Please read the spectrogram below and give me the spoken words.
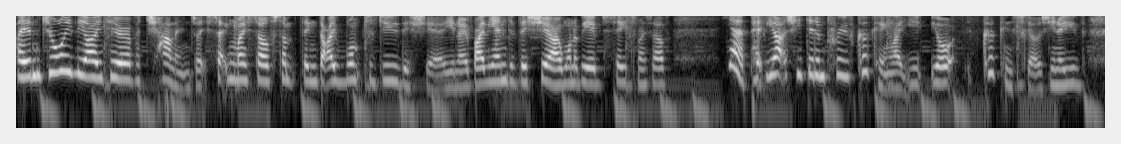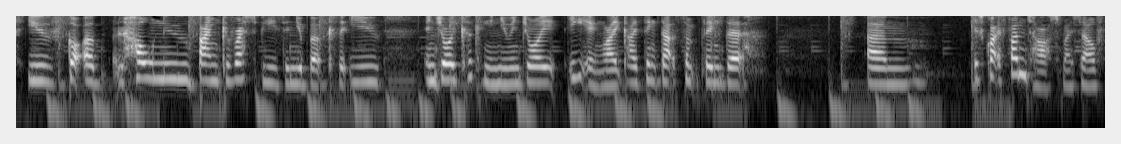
I enjoy the idea of a challenge, like setting myself something that I want to do this year. You know, by the end of this year, I want to be able to say to myself, "Yeah, Pip, you actually did improve cooking. Like you, your cooking skills. You know, you've you've got a whole new bank of recipes in your book that you enjoy cooking and you enjoy eating. Like I think that's something that um, is quite a fun task myself.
